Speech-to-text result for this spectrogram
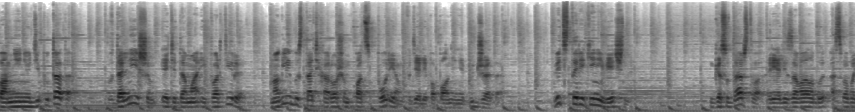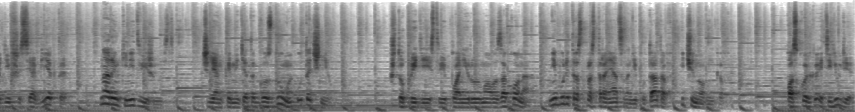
По мнению депутата, в дальнейшем эти дома и квартиры могли бы стать хорошим подспорьем в деле пополнения бюджета. Ведь старики не вечны. Государство реализовало бы освободившиеся объекты на рынке недвижимости член Комитета Госдумы уточнил, что при действии планируемого закона не будет распространяться на депутатов и чиновников, поскольку эти люди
